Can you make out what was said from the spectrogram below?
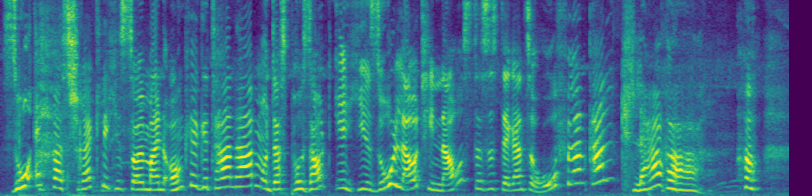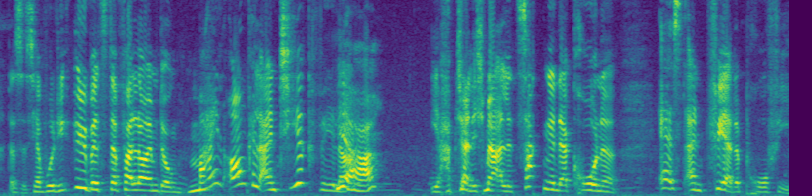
So etwas Schreckliches soll mein Onkel getan haben und das posaunt ihr hier so laut hinaus, dass es der ganze Hof hören kann? Clara! Das ist ja wohl die übelste Verleumdung. Mein Onkel ein Tierquäler? Ja. Ihr habt ja nicht mehr alle Zacken in der Krone. Er ist ein Pferdeprofi.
